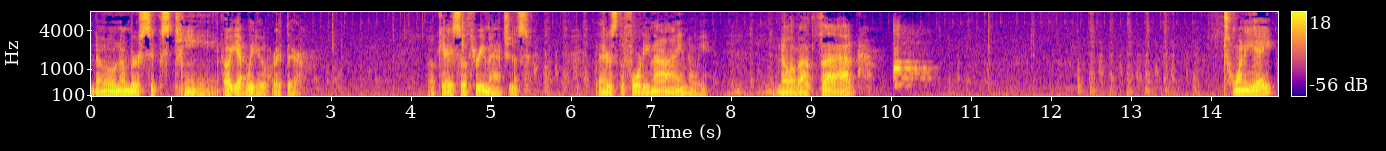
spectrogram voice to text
No number 16. Oh, yep, we do, right there. Okay, so three matches. There's the 49. We know about that. 28.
